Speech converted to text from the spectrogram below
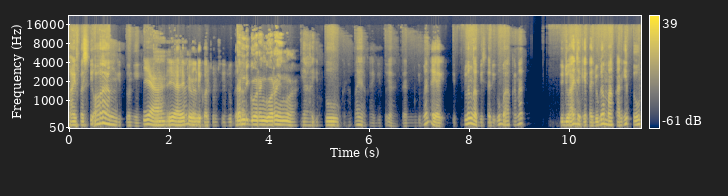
privasi orang gitu nih. Iya, Hmm, iya Ya kan, itu. yang dikonsumsi juga. Dan digoreng-goreng lah. ya itu. Kenapa ya kayak gitu ya? Dan gimana ya itu juga nggak bisa diubah karena jujur aja kita juga makan itu.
